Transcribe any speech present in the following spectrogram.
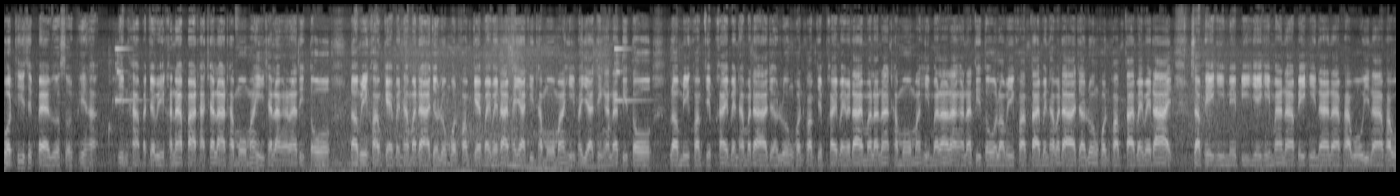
บทที่ 18บทสวดพิหะพินหาปัจจเวกคณะปาถาชลาธรรมโมมหิชลังอนาติโตเรามีความแก่เป็นธรรมดาจะล่วงพ้นความแก่ไปไม่ได้พยาธิธรรมโมมหิพยาธิงอนาติโต เรามีความเจ็บไข้เป็นธรรมดาจะล่วงพ้นความเจ็บไข้ไปไม่ได้มรณะธรรมโมมหิมรณังอนาติโต เรามีความตายเป็นธรรมดาจะล่วงพ้นความตายไปไม่ได้สัพเพหิเมปีเยหิมานาเปหินานาภาโววินาภาโว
